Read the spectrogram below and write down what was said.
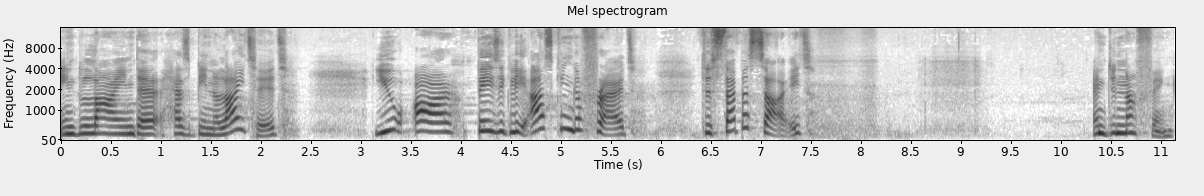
in the line that has been alighted, you are basically asking a thread to step aside and do nothing.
